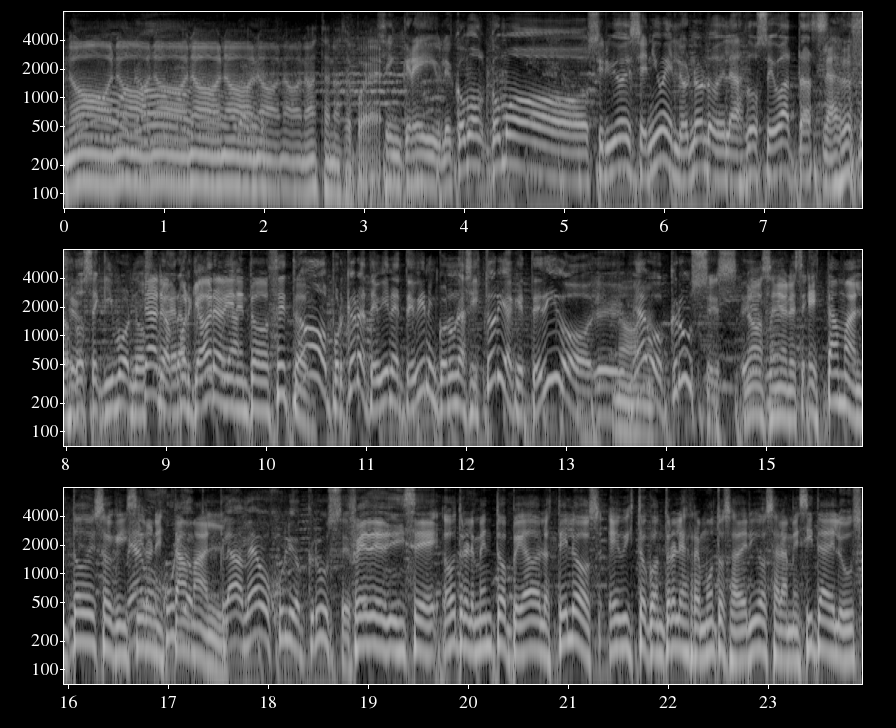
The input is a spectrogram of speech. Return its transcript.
No, no, no, no, no, no, no, no, esto no se puede. Es increíble. ¿Cómo, cómo sirvió de señuelo, no? Lo de las 12 batas, las 12 los 12 kimonos. Claro, porque ahora vienen todos estos. No, porque ahora te vienen, te vienen con unas historias que te digo, eh, me hago cruces. No, eh, señores, está mal. Todo eso que hicieron está mal. Claro, me hago Julio Cruces. Fede dice, otro elemento pegado a los telos, he visto controles remotos adheridos a la mesita de luz.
